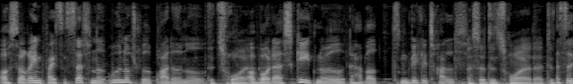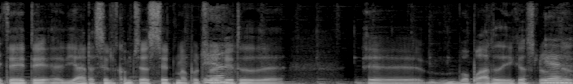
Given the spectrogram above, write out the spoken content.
og så rent faktisk har sat sig ned, uden at slå brættet ned, Det tror jeg og hvor da. der er sket noget, der har været sådan virkelig træls. Altså, det tror jeg da. Det, Altså- det, det, jeg er da selv kommet til at sætte mig på Ja. toilettet, øh, øh, hvor brættet ikke er slået Ja. ned.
